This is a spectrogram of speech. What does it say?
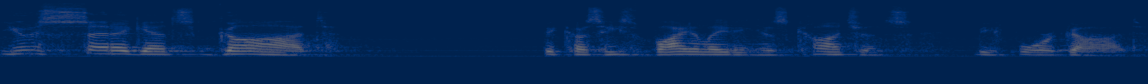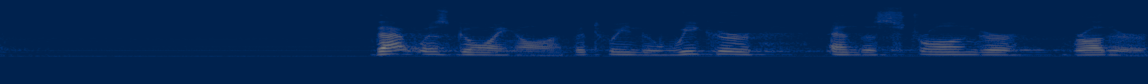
you sin against God because he's violating his conscience before God. That was going on between the weaker and the stronger brother.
